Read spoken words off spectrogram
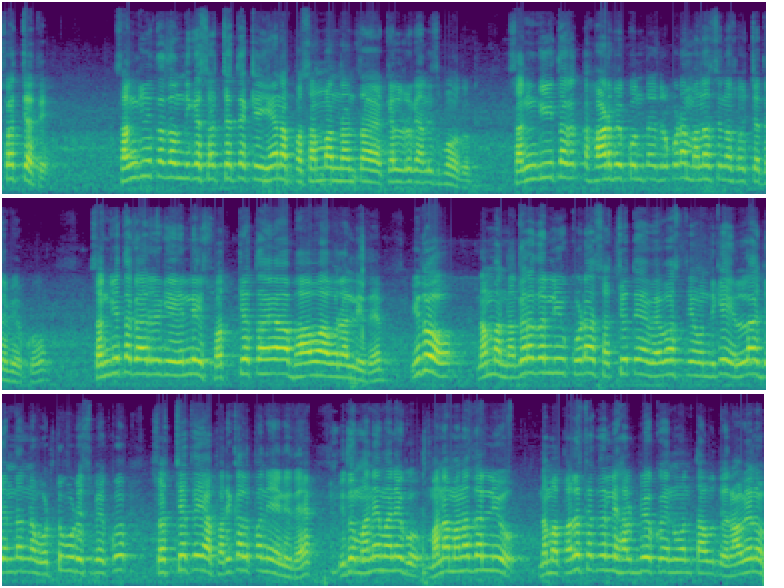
ಸ್ವಚ್ಛತೆ. ಸಂಗೀತದೊಂದಿಗೆ ಸ್ವಚ್ಛತೆಗೆ ಏನಪ್ಪ ಸಂಬಂಧ ಅಂತ ಕೆಲವರಿಗೆ ಅನಿಸ್ಬೋದು ಸಂಗೀತ ಹಾಡಬೇಕು ಅಂತ ಇದ್ರೂ ಕೂಡ ಮನಸ್ಸಿನ ಸ್ವಚ್ಛತೆ ಬೇಕು. ಸಂಗೀತಗಾರರಿಗೆ ಎಲ್ಲಿ ಸ್ವಚ್ಛತೆಯ ಭಾವ ಅವರಲ್ಲಿದೆ. ಇದು ನಮ್ಮ ನಗರದಲ್ಲಿಯೂ ಕೂಡ ಸ್ವಚ್ಛತೆಯ ವ್ಯವಸ್ಥೆಯೊಂದಿಗೆ ಎಲ್ಲ ಜನರನ್ನು ಒಟ್ಟುಗೂಡಿಸಬೇಕು. ಸ್ವಚ್ಛತೆಯ ಪರಿಕಲ್ಪನೆ ಏನಿದೆ? ಇದು ಮನೆ ಮನೆಗೂ, ಮನ ಮನದಲ್ಲಿಯೂ, ನಮ್ಮ ಪರಿಸರದಲ್ಲಿ ಹರಬೇಕು ಎನ್ನುವಂಥ ನಾವೇನು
